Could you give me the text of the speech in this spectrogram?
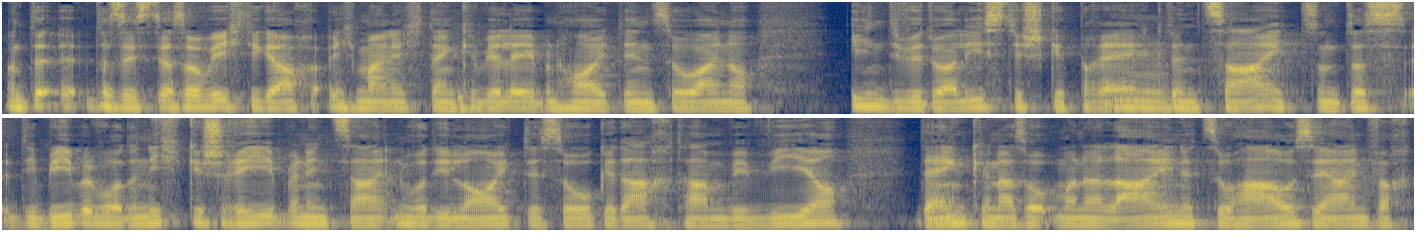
Und äh, das ist ja so wichtig auch, ich meine, ich denke, wir leben heute in so einer individualistisch geprägten mhm. Zeit. Und das, die Bibel wurde nicht geschrieben in Zeiten, wo die Leute so gedacht haben wie wir, denken, als ob man alleine zu Hause einfach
